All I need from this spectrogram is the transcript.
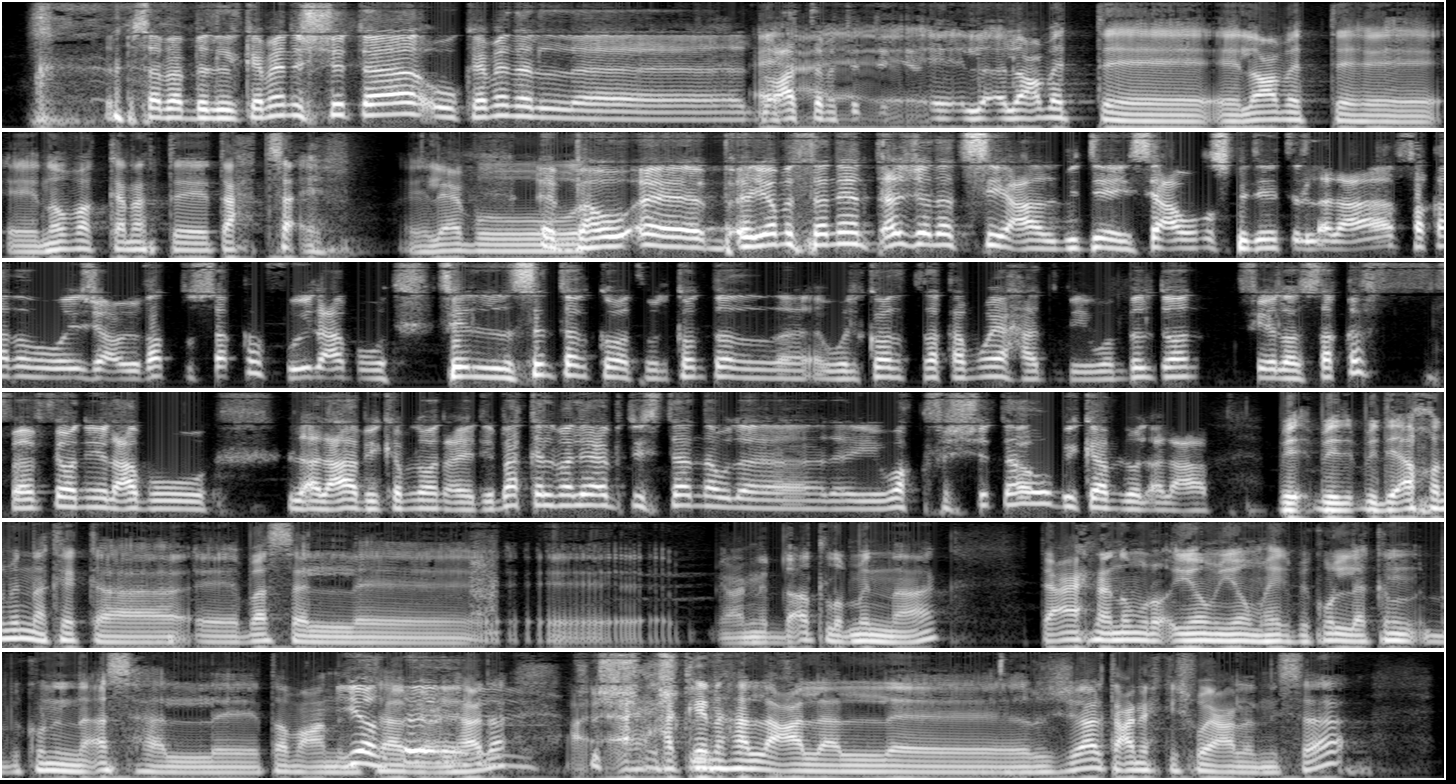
بسبب كمان الشتاء وكمان آه، عتمت الدنيا. آه، لعبة آه، لعبة آه، آه، نوفاك كانت آه، تحت سقف. لعبوا هو آه، يوم الاثنين تأجلت ساعة البداية ساعة ونص بداية الألعاب فقرروا يرجعوا يغطوا السقف ويلعبوا في ال center court وال center وال court رقم واحد بويمبلدون في له سقف ففيهم يلعبوا الألعاب يكملون عادي. باقي الملاعب تستنوا ل- ليوقف الشتاء وبيكملوا الألعاب. بدي آخذ منك هيك آه، بس ال آه، يعني بدي أطلب منك تعال إحنا نمرق يوم يوم هيك بيكون لك بيكون لنا اسهل طبعا نتابع يلا هذا مشكلة. حكينا هلا على الرجال تعال نحكي شوي على النساء.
